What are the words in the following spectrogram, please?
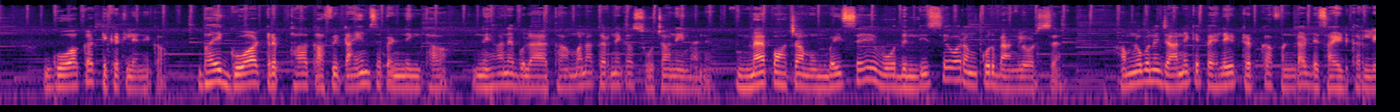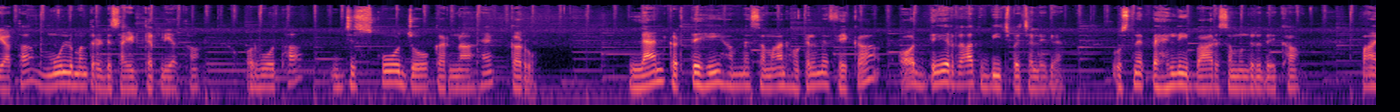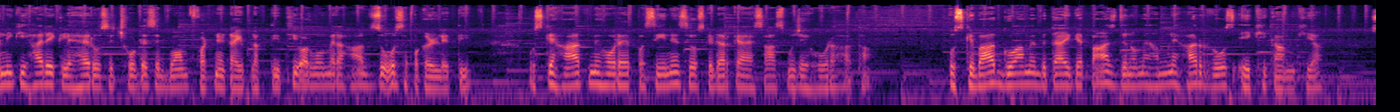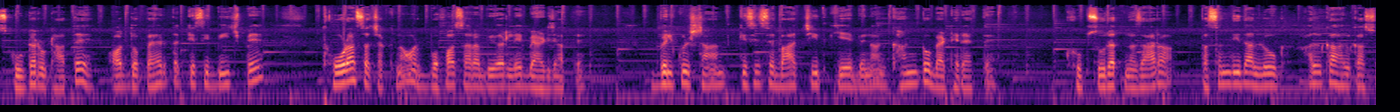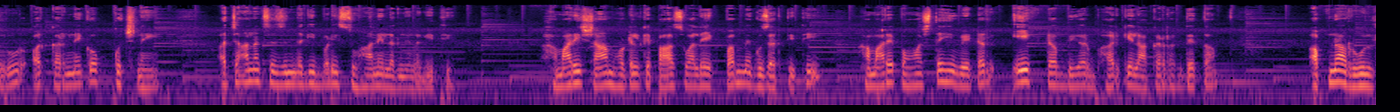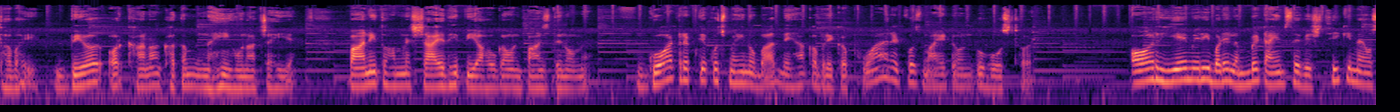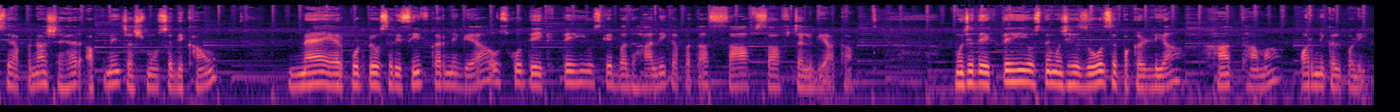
गोवा का टिकट लेने का। भाई, गोवा ट्रिप था, काफ़ी टाइम से पेंडिंग था। नेहा ने बुलाया था, मना करने का सोचा नहीं मैंने। मैं पहुँचा मुंबई से, वो दिल्ली से और अंकुर बैंगलोर से। हम लोगों ने जाने के पहले ही ट्रिप का फंडा डिसाइड कर लिया था, मूल मंत्र डिसाइड कर लिया था। और वो था, जिसको जो करना है करो। लैंड करते ही हमने सामान होटल में फेंका और देर रात बीच पर चले गए। उसने पहली बार समुद्र देखा। पानी की हर एक लहर उसे छोटे से बॉम्ब फटने टाइप लगती थी और वो मेरा हाथ ज़ोर से पकड़ लेती। उसके हाथ में हो रहे पसीने से उसके डर का एहसास मुझे हो रहा था। उसके बाद गोवा में बिताए गए पाँच दिनों में हमने हर रोज़ एक ही काम किया। स्कूटर उठाते और दोपहर तक किसी बीच पे थोड़ा सा चखना और बहुत सारा बियर ले बैठ जाते। बिल्कुल शांत, किसी से बातचीत किए बिना घंटों बैठे रहते खूबसूरत नज़ारा, पसंदीदा लोग हल्का हल्का सुरूर और करने को कुछ नहीं। अचानक से ज़िंदगी बड़ी सुहाने लगने लगी थी। हमारी शाम होटल के पास वाले एक पब में गुजरती थी। हमारे पहुँचते ही वेटर एक टब बियर भर के लाकर रख देता। अपना रूल था भाई, बियर और खाना ख़त्म नहीं होना चाहिए। पानी तो हमने शायद ही पिया होगा उन पाँच दिनों में। गोवा ट्रिप के कुछ महीनों बाद नेहा का ब्रेकअप हुआ and it was my turn to host her और ये मेरी बड़े लंबे टाइम से विश थी कि मैं उसे अपना शहर अपने चश्मों से दिखाऊँ। मैं एयरपोर्ट पे उसे रिसीव करने गया, उसको देखते ही उसके बदहाली का पता साफ़ साफ़ चल गया था। मुझे देखते ही उसने मुझे ज़ोर से पकड़ लिया, हाथ थामा और निकल पड़ी।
